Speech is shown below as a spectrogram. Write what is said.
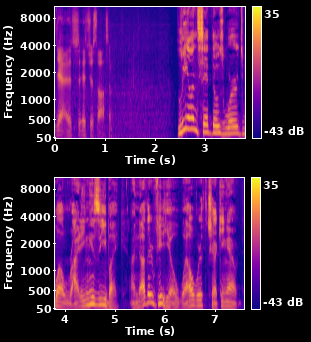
yeah, it's, it's just awesome. Leon said those words while riding his e bike, another video well worth checking out.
